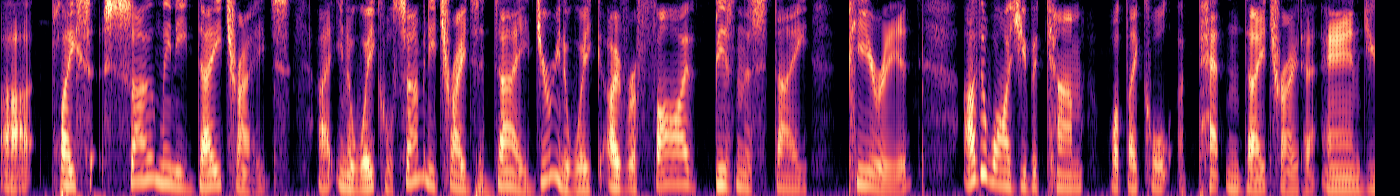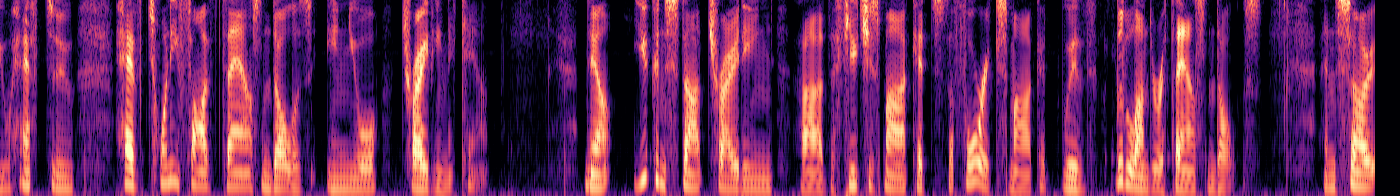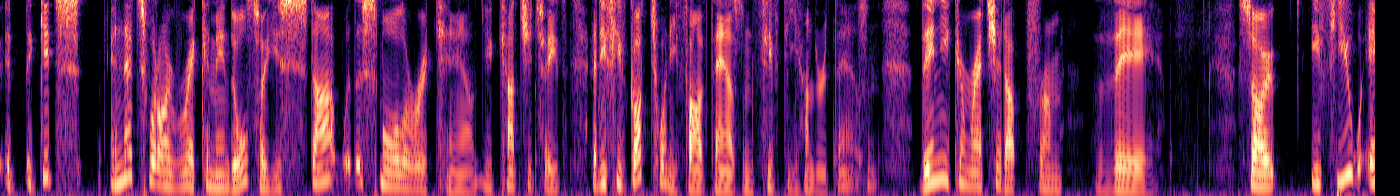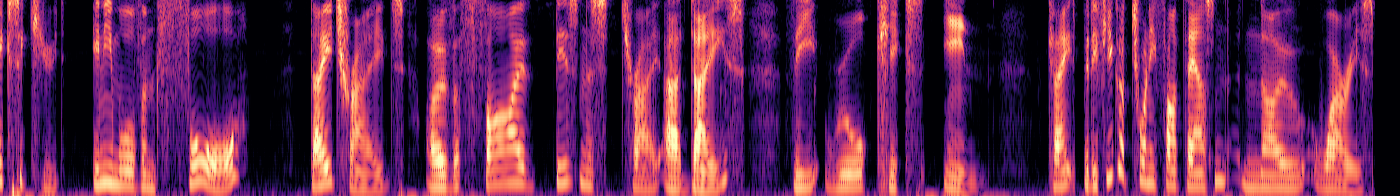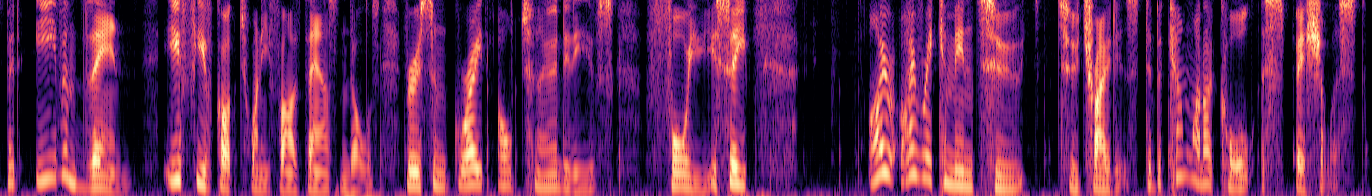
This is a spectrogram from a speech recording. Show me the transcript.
uh, place so many day trades uh, in a week or so many trades a day during a week over a five business day period. Otherwise you become what they call a pattern day trader and you have to have $25,000 in your trading account. Now you can start trading uh, the futures markets the forex market with little under a thousand dollars. And so it, it gets and that's what I recommend also. You start with a smaller account you cut your teeth and if you've got 25,000 50 100,000 then you can ratchet up from there. So if you execute any more than four day trades over five business trade uh, days the rule kicks in. Okay but if you've got 25,000 no worries. But even then if you've got $25,000 there are some great alternatives for you. You see I, I recommend to to traders to become what I call a specialist.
